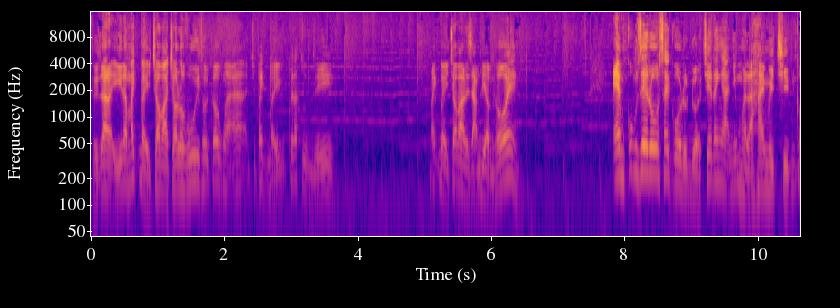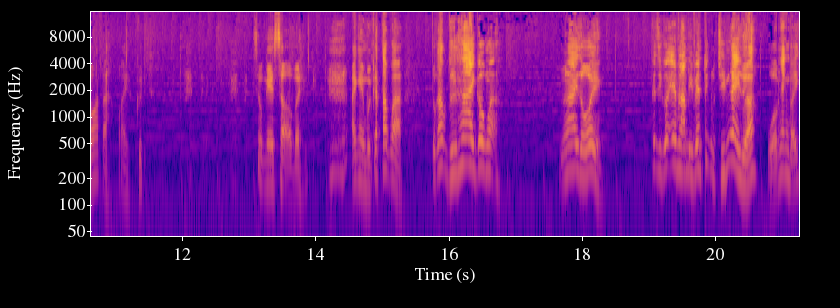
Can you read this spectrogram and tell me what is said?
Thực ra là ý là Mac 7 cho vào cho nó vui thôi công ạ. À. Chứ Mac 7 có tác dụng gì? Mac 7 cho vào để giảm điểm thôi. Em cũng Zero Cycle được nửa trên anh ạ Nhưng mà là 29 cốt à. Ôi, cứt. Sao nghe sợ vậy? Anh này mới cắt tóc à? Tôi cắt thứ hai công ạ. Thứ hai rồi. Cái gì có em làm event tích được 9 ngày rồi á? Ủa nhanh vậy?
